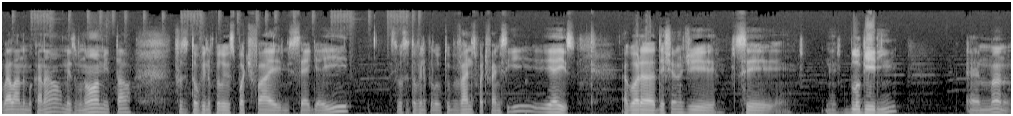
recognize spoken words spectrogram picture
vai lá no meu canal, mesmo nome e tal. Se você tá ouvindo pelo Spotify, me segue aí. Se você tá ouvindo pelo YouTube, vai no Spotify me seguir. E é isso. Agora, deixando de ser né, blogueirinho. É, mano.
